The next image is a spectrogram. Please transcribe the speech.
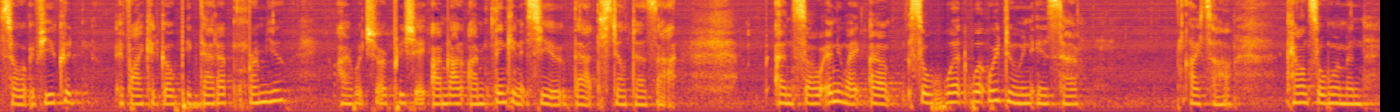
So if you could, if I could go pick that up from you, I would sure appreciate. I'm not. I'm thinking it's you that still does that. And so anyway, uh, so what what we're doing is, uh, I saw Councilwoman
